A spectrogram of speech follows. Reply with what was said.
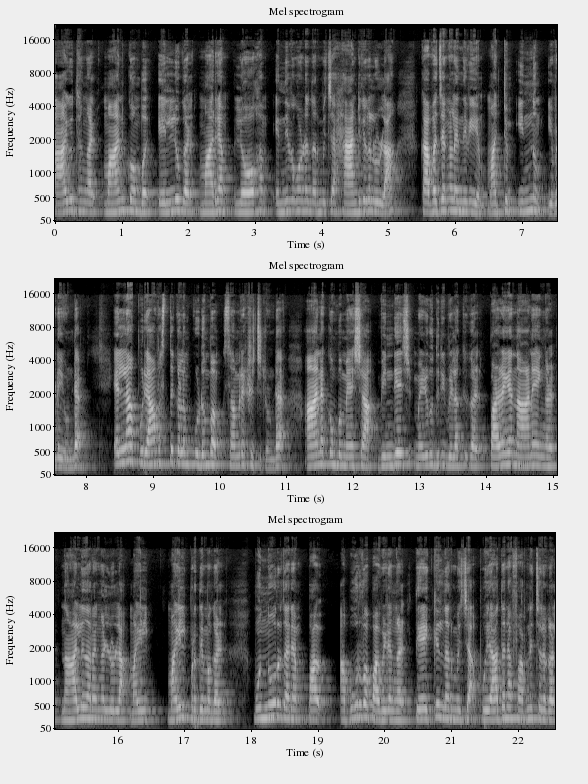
ആയുധങ്ങൾ മാൻകൊമ്പ് എല്ലുകൾ മരം ലോഹം എന്നിവ കൊണ്ട് നിർമ്മിച്ച ഹാൻഡിലുകളുള്ള കവചങ്ങൾ എന്നിവയും മറ്റും ഇന്നും ഇവിടെയുണ്ട്. എല്ലാ പുരാവസ്തുക്കളും കുടുംബം സംരക്ഷിച്ചിട്ടുണ്ട്. ആനക്കൊമ്പ് മേശ വിന്റേജ് മെഴുകുതിരി വിളക്കുകൾ പഴയ നാണയങ്ങൾ നാല് നിറങ്ങളിലുള്ള മയിൽ മയിൽ പ്രതിമകൾ മുന്നൂറ് തരം പ അപൂർവ പവിഴങ്ങൾ തേക്കിൽ നിർമ്മിച്ച പുരാതന ഫർണിച്ചറുകൾ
